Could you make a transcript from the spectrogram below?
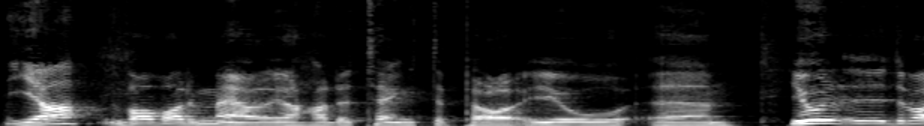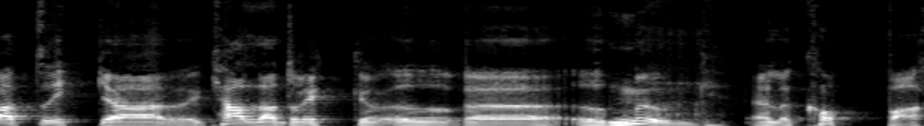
ja, vad var det mer jag hade tänkt på? Jo, eh, jo, det var att dricka kalla drycker ur, eh, ur mugg eller koppar.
